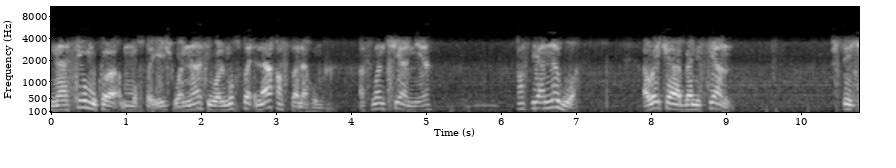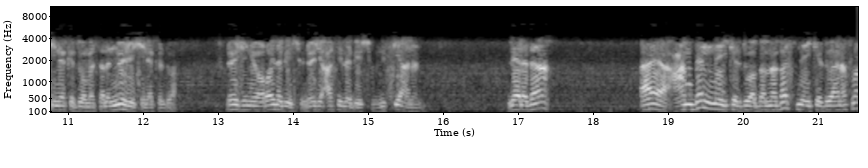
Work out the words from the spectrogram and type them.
ناسي ومخطئش والناس والمخطئ لا قصد لهما. أصلا شيء النية نەبووە ئەوەی کە بەنسیان شتێکی نەکردووە مەسەلە نوێژێکی نەکردووە. نوێژی نیۆڕۆی لە بیرچوو نوێژی عاسی لە بیرچوو نسیانن لێرەدا ئایا عمدەن نەیکردووە بە مەبەست نەیکردویان ئەسڵا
